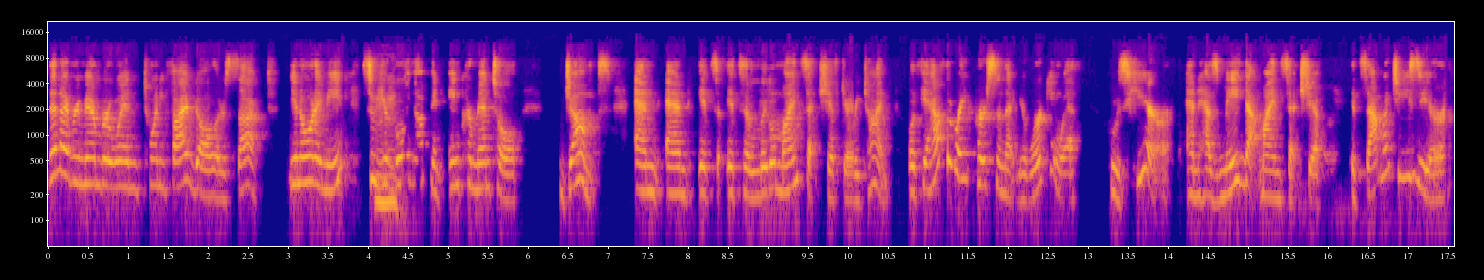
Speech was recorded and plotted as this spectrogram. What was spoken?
Then I remember when $25 sucked. You know what I mean? So mm-hmm. you're going up in incremental jumps and and it's it's a little mindset shift every time. Well, if you have the right person that you're working with who's here and has made that mindset shift, it's that much easier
